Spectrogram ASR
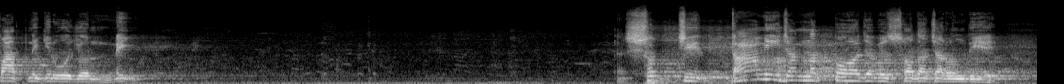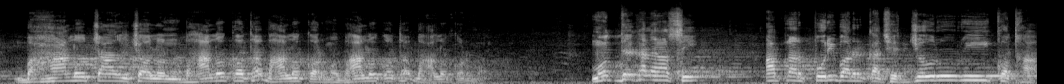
পাপ নেকির ওজন নেই। সবচেয়ে দামি জান্নাত পাওয়া যাবে সদাচরণ দিয়ে। ভালো চাল চলন, ভালো কথা, ভালো কর্ম, ভালো কথা, ভালো কর্ম। মধ্যেখানে আসি, আপনার পরিবারের কাছে জরুরি কথা।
